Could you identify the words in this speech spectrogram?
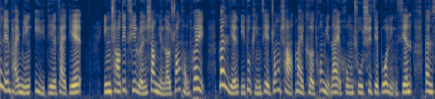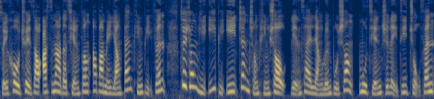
曼联排名一跌再跌。英超第七轮上演了双红会，曼联一度凭借中场麦克托米奈轰出世界波领先，但随后却遭阿森纳的前锋奥巴梅扬扳平比分，最终以一比一战成平手。联赛两轮不胜，目前只累积九分，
